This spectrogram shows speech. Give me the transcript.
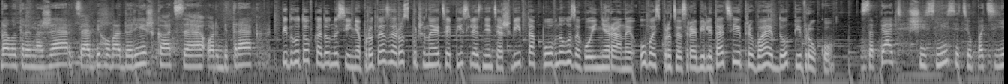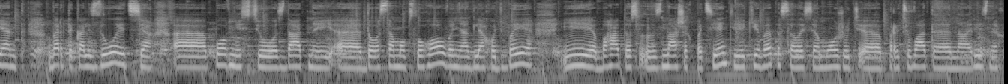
велотренажер, це бігова доріжка, це орбітрек. Підготовка до носіння протеза розпочинається після зняття швів та повного загоєння рани. Увесь процес реабілітації триває до півроку. За 5-6 місяців пацієнт вертикалізується, е, повністю здатний е, до самообслуговування для ходьби. І багато з наших пацієнтів, які виписалися, можуть е, працювати на різних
